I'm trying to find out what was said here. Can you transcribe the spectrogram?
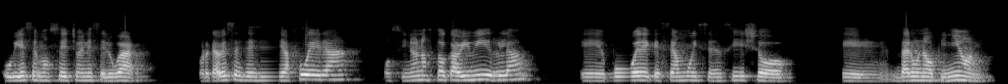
hubiésemos hecho en ese lugar. Porque a veces desde afuera, o si no nos toca vivirla, eh, puede que sea muy sencillo eh, dar una opinión,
